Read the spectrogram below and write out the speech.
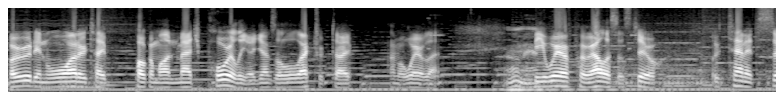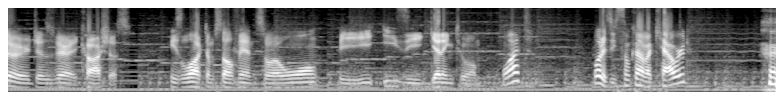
Bird and water type Pokemon match poorly against electric type. I'm aware of that. Oh man. Beware of paralysis too. Lieutenant Surge is very cautious. He's locked himself in, so it won't be easy getting to him. What? What is he, some kind of a coward?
